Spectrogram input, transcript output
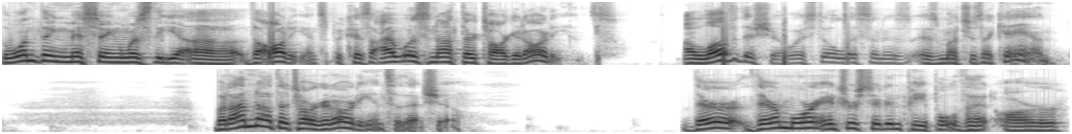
the one thing missing was the uh, the audience because I was not their target audience. I love the show. I still listen as, as much as I can. But I'm not the target audience of that show. They're they're more interested in people that are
